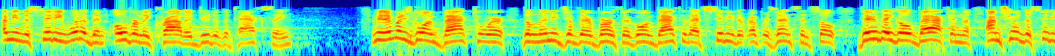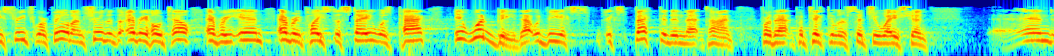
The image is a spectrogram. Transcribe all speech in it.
I mean, the city would have been overly crowded due to the taxing. I mean, everybody's going back to where the lineage of their birth. They're going back to that city that represents. And so there they go back. And the, I'm sure the city streets were filled. I'm sure that the, every hotel, every inn, every place to stay was packed. It would be. That would be ex- expected in that time for that particular situation. And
